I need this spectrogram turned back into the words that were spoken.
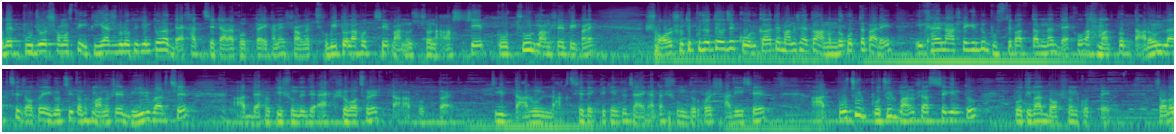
ওদের পুজোর সমস্ত ইতিহাসগুলোকে কিন্তু ওরা দেখাচ্ছে টালা প্রত্যয়। এখানে সঙ্গে ছবি তোলা হচ্ছে, মানুষজন আসছে, প্রচুর মানুষের ভিড়। মানে সরস্বতী পুজোতেও যে কলকাতাতে মানুষ এত আনন্দ করতে পারে, এখানে না আসলে কিন্তু বুঝতে পারতাম না। দেখো, আমার তো দারুণ লাগছে, যত এগোচ্ছি তত মানুষের ভিড় বাড়ছে। আর দেখো কি সুন্দর যে একশো বছরের টাকা প্রত্যয় কি দারুণ লাগছে দেখতে কিন্তু জায়গাটা সুন্দর করে সাজিয়েছে। আর প্রচুর প্রচুর মানুষ আসছে কিন্তু প্রতিমার দর্শন করতে। চলো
